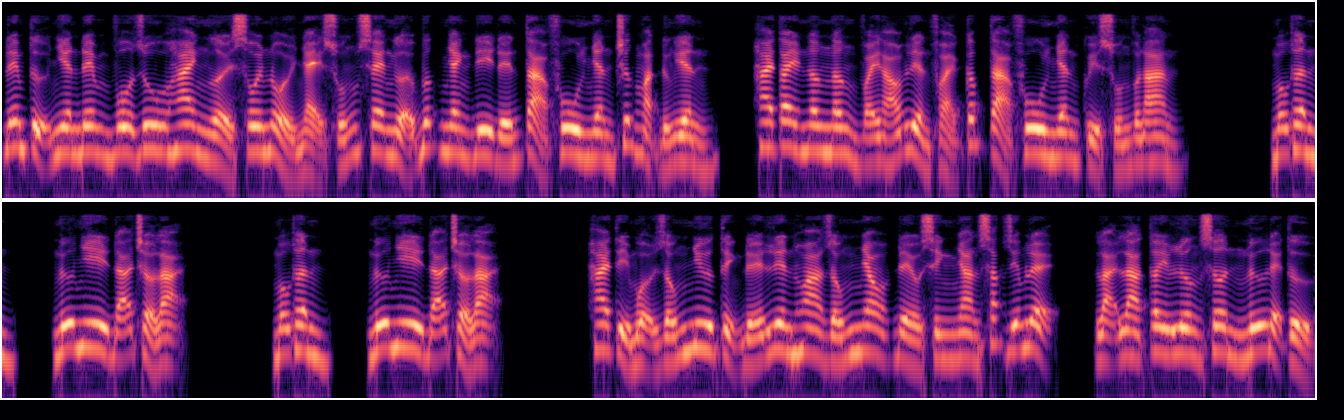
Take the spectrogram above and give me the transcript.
đêm tự nhiên đêm vô du hai người sôi nổi nhảy xuống xe ngựa bước nhanh đi đến tả phu nhân trước mặt đứng yên, hai tay nâng nâng váy áo liền phải cấp tả phu nhân quỳ xuống vân an. Mẫu thân, nữ nhi đã trở lại. Mẫu thân, nữ nhi đã trở lại. Hai tỷ muội giống như tịnh đế liên hoa giống nhau đều sinh nhan sắc diễm lệ, lại là Tây Lương Sơn nữ đệ tử,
